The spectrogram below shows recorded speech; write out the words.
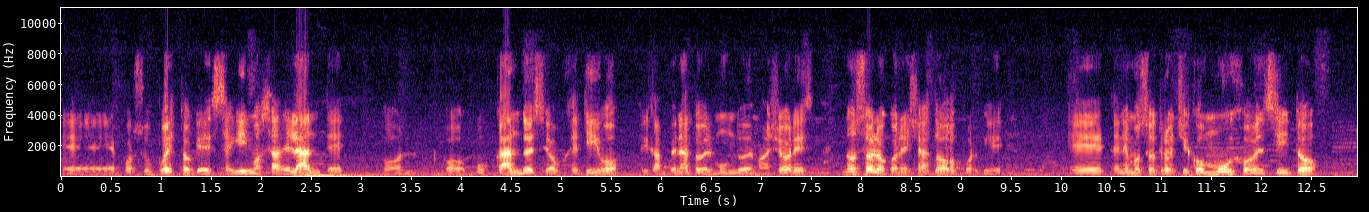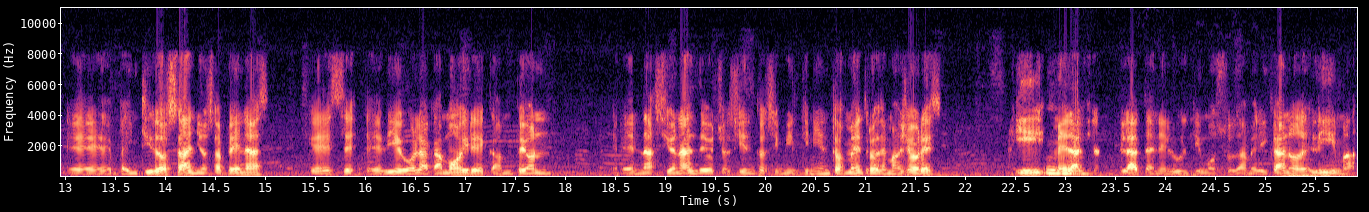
eh, por supuesto que seguimos adelante con, buscando ese objetivo, el Campeonato del Mundo de Mayores, no solo con ellas dos, porque eh, tenemos otro chico muy jovencito, 22 eh, años apenas, que es este Diego Lacamoire, campeón nacional de 800 y 1500 metros de mayores, y medalla de plata en el último sudamericano de Lima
